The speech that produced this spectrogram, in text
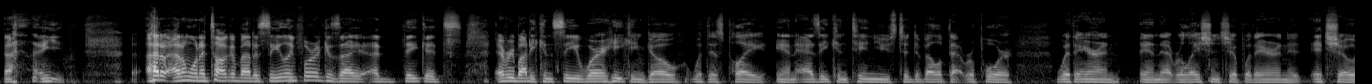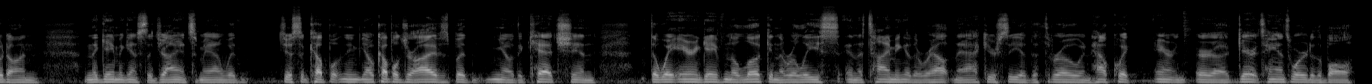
I don't, I don't want to talk about a ceiling for it because I, I think it's everybody can see where he can go with this play. And as he continues to develop that rapport with Aaron and that relationship with Aaron, it, it showed on in the game against the Giants, man, with just a couple, you know, a couple drives, but, you know, the catch and the way Aaron gave him the look and the release and the timing of the route and the accuracy of the throw and how quick Aaron or uh, Garrett's hands were to the ball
